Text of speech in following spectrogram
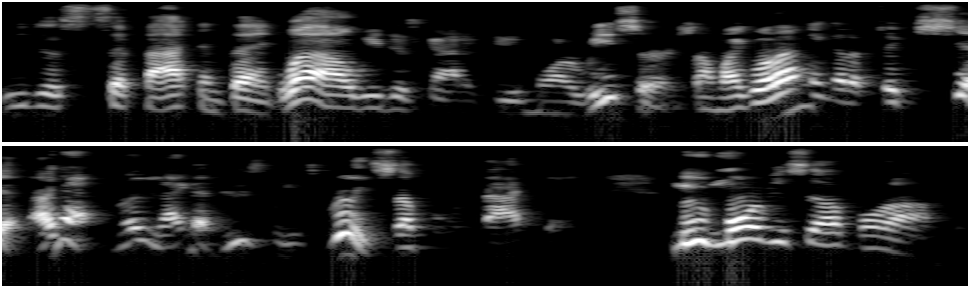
We just sit back and think, well, we just got to do more research. I'm like, well, that ain't gonna fix shit. I got, I got news for you. It's really simple with back pain. Move more of yourself more often,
